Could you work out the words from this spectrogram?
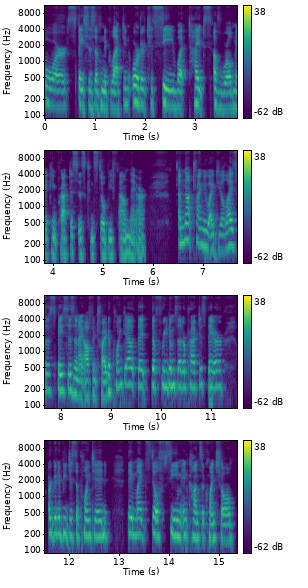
or spaces of neglect in order to see what types of world making practices can still be found there. I'm not trying to idealize those spaces, and I often try to point out that the freedoms that are practiced there are going to be disappointed. They might still seem inconsequential.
